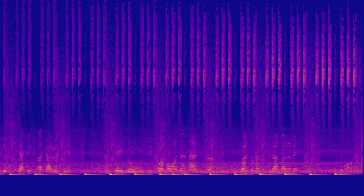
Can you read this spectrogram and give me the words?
minutes du café du matin, le thé, bouteille d'eau, jus de poivron, ananas. Bonne journée, monsieur Lambalonnet. C'est bon, hein?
